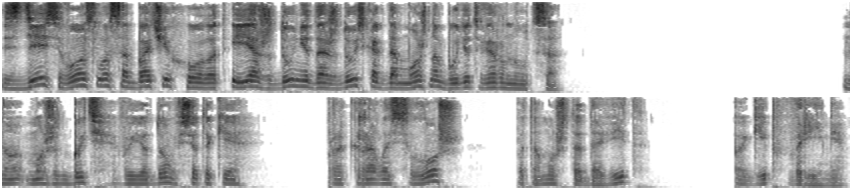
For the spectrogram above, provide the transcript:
Здесь в Осло собачий холод, и я жду не дождусь, когда можно будет вернуться. Но, может быть, в ее дом все-таки прокралась ложь, потому что Давид погиб в Риме.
